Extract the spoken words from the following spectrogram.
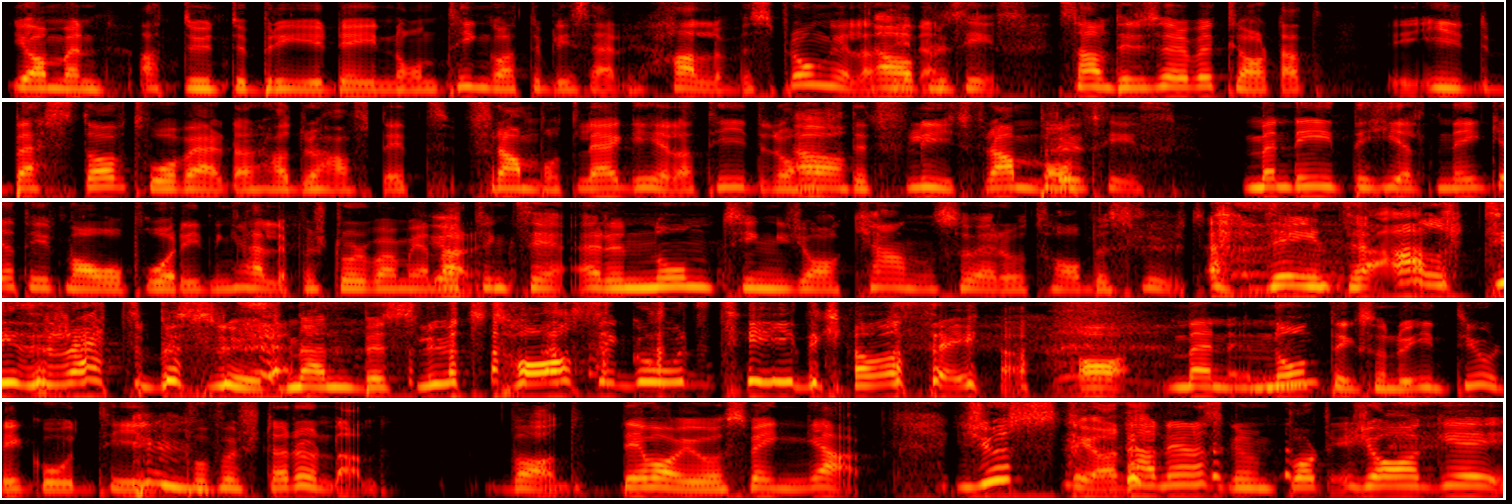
ja men att du inte bryr dig någonting och att det blir så här halvsprång hela Ja, tiden. precis. Samtidigt så är det väl klart att i det bästa av två världar hade du haft ett framåtläge hela tiden och Ja. haft ett flyt framåt. Precis. Men det är inte helt negativt med av och påridning heller, förstår du vad jag menar? Jag tänkte säga, är det någonting jag kan så är det att ta beslut. Det är inte alltid rätt beslut, men beslut tas i god tid kan man säga. Ja, men Mm. någonting som du inte gjorde i god tid på första rundan, Vad? det var ju att svänga. Just det, ja, det hade jag nästan glömt bort. Jag eh,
